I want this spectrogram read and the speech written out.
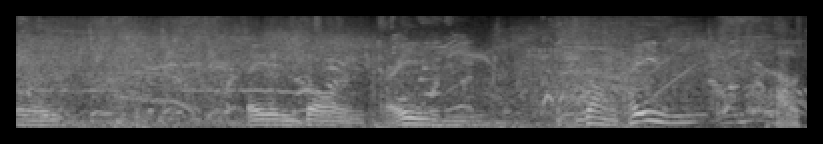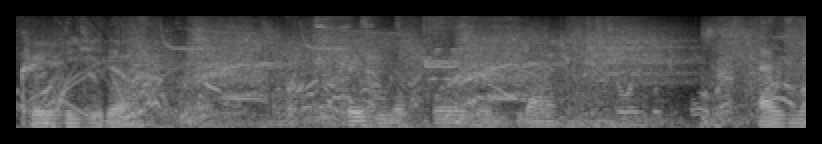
over. They he's going crazy. Going crazy. how crazy though. Crazy enough for him to die. As me.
